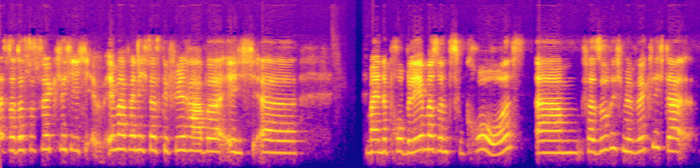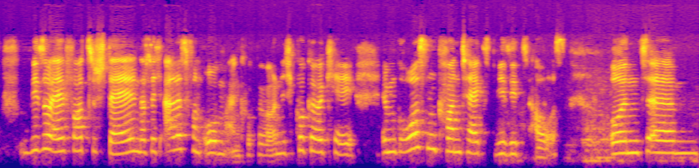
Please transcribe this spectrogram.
Also das ist wirklich, ich immer wenn ich das Gefühl habe, ich äh, meine Probleme sind zu groß, ähm, versuche ich mir wirklich da visuell vorzustellen, dass ich alles von oben angucke und ich gucke, okay, im großen Kontext, wie sieht's aus? Und ähm,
